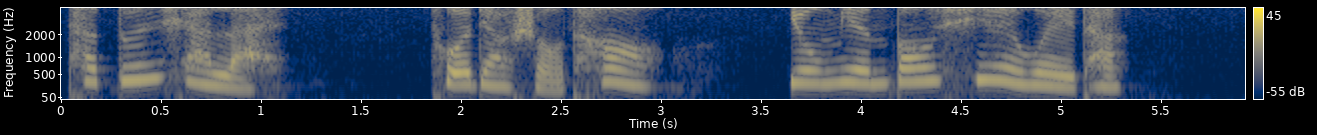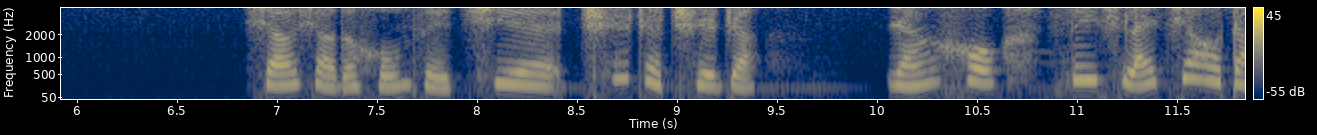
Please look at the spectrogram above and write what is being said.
他蹲下来，脱掉手套，用面包屑喂它。小小的红嘴雀吃着吃着，然后飞起来叫道：“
